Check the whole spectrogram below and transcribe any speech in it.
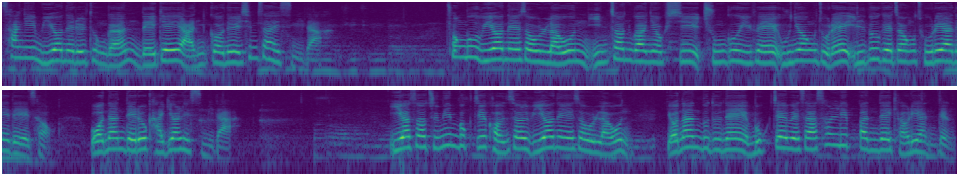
상임위원회를 통과한 4개의 안건을 심사했습니다. 총무위원회에서 올라온 인천광역시 중구의회 운영조례 일부 개정 조례안에 대해서 원안대로 가결했습니다. 이어서 주민복지건설위원회에서 올라온 연안부두 내 목재회사 설립 반대 결의안 등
